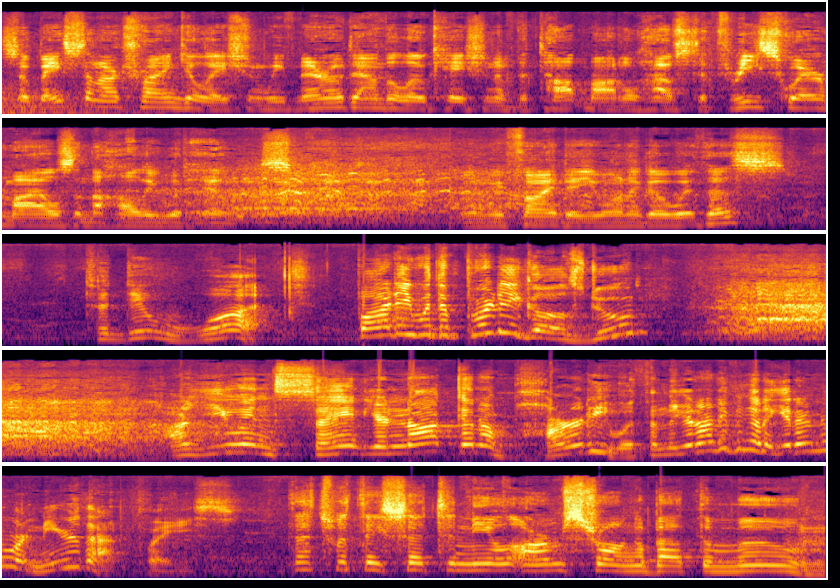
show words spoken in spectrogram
So, based on our triangulation, we've narrowed down the location of the top model house to three square miles in the Hollywood Hills. When we find it, you want to go with us? To do what? Party with the pretty girls, dude. Are you insane? You're not gonna party with them. You're not even gonna get anywhere near that place. That's what they said to Neil Armstrong about the moon.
